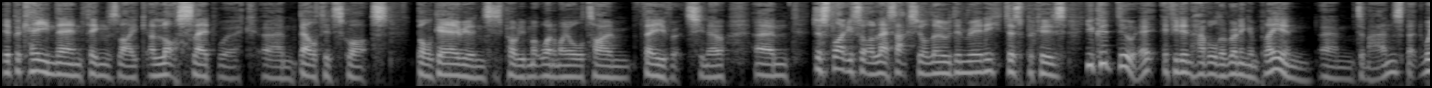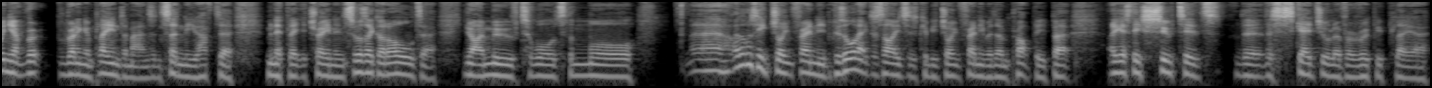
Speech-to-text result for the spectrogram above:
it became then things like a lot of sled work um, belted squats Bulgarians is probably one of my all-time favourites. You know, um, just slightly sort of less axial loading, really, just because you could do it if you didn't have all the running and playing um, demands. But when you have r- running and playing demands, and suddenly you have to manipulate your training. So as I got older, you know, I moved towards the more uh, I don't want to say joint friendly because all exercises can be joint friendly when done properly, but I guess they suited the the schedule of a rugby player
